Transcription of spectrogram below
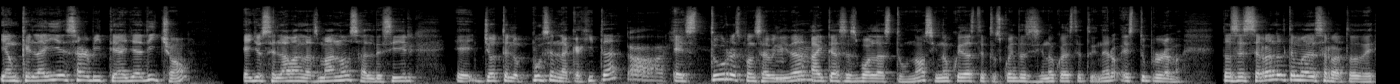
Y aunque la E ESRB te haya dicho, ellos se lavan las manos al decir, eh, yo te lo puse en la cajita, Ay. es tu responsabilidad, ahí te haces bolas tú, ¿no? Si no cuidaste tus cuentas y si no cuidaste tu dinero, es tu problema. Entonces, cerrando el tema de ese rato de,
